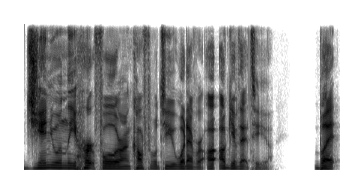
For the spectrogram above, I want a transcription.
genuinely hurtful or uncomfortable to you. Whatever, I'll, I'll give that to you. But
